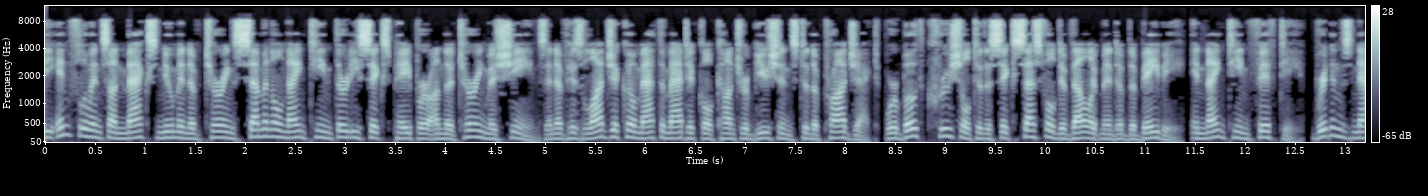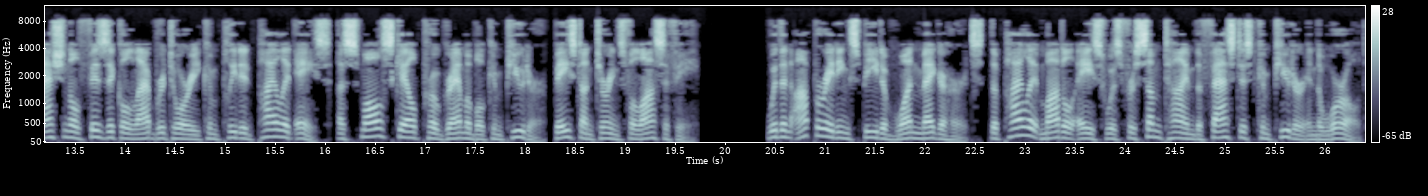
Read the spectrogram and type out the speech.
The influence on Max Newman of Turing's seminal 1936 paper on the Turing machines and of his logico-mathematical contributions to the project, were both crucial to the successful development of the baby. In 1950, Britain's National Physical Laboratory completed Pilot ACE, a small-scale programmable computer, based on Turing's philosophy. With an operating speed of 1 MHz, the Pilot Model ACE was for some time the fastest computer in the world.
